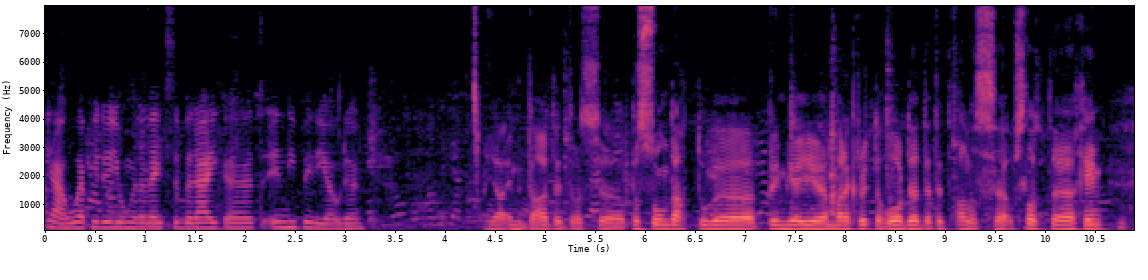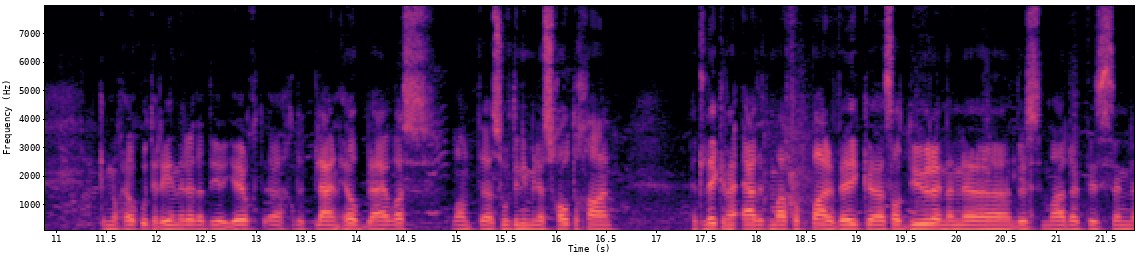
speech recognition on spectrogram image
ja, hoe heb je de jongeren weten te bereiken in die periode? Ja, inderdaad. Het was uh, op een zondag toen we premier Mark Rutte hoorden dat het alles op slot ging. Ik kan me nog heel goed herinneren dat de jeugd op het plein heel blij was. Want ze hoefden niet meer naar school te gaan het leek er uit dat het maar voor een paar weken zal duren. En, uh, dus, Maar dat is een,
